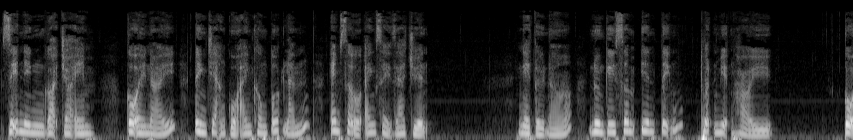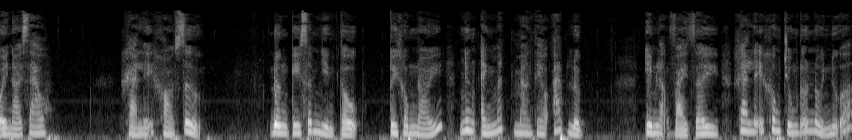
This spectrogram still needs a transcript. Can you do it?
Dĩ Ninh gọi cho em, Cô ấy nói tình trạng của anh không tốt lắm, em sợ anh xảy ra chuyện. Nghe tới đó, đường kỳ sâm yên tĩnh, thuận miệng hỏi Cô ấy nói sao? Khả lễ khó xử. Đường kỳ sâm nhìn cậu, tuy không nói nhưng ánh mắt mang theo áp lực. Im lặng vài giây, Kha Lễ không chống đỡ nổi nữa,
